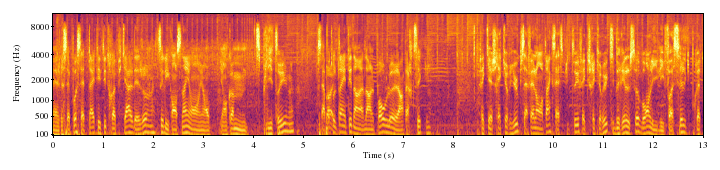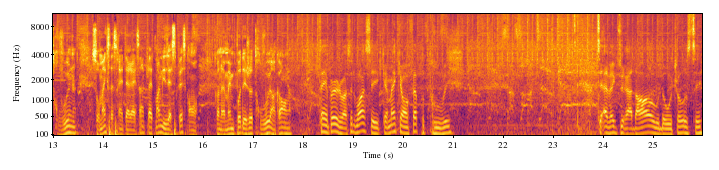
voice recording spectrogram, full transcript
Euh, je sais pas, ça a peut-être été tropical déjà. là. Tu sais, les continents, ils ont, ils ont, ils ont comme splitté. Là. Ça n'a pas Ouais. tout le temps été dans, dans le pôle, là, l'Antarctique. là. Fait que je serais curieux, puis ça fait longtemps que ça a splitté, fait que je serais curieux qu'ils drillent ça, voir les, les fossiles qu'ils pourraient trouver. là. Sûrement que ça serait intéressant. Peut-être même des espèces qu'on qu'on n'a même pas déjà trouvées encore. là. Attends un peu, je vais essayer de voir comment ils ont fait pour trouver. Tu sais, avec du radar ou d'autres choses, tu sais.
